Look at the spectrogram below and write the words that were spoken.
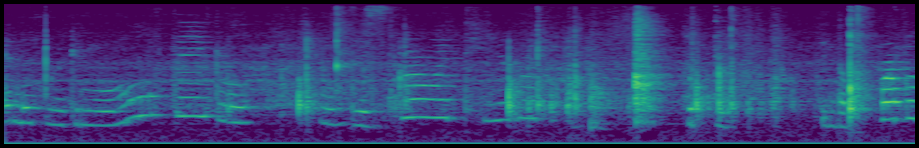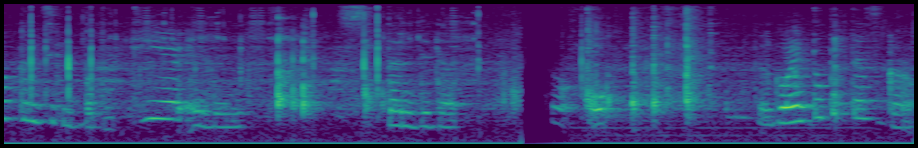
and then we can remove this, remove this girl right here. Put the, in the purple place, you can put it here, and then stand it up. So, oh, we're going to put this girl.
